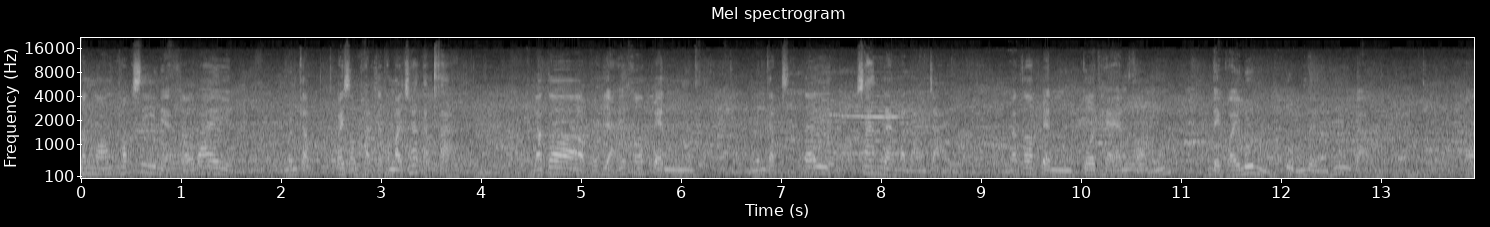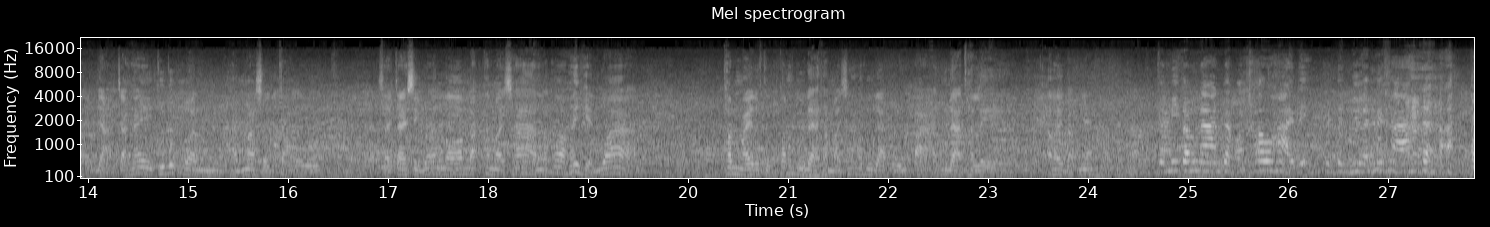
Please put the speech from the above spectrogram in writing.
น้องๆพ็อกซี่เนี่ยเขาได้เหมือนกับไปสัมผัสกับธรรมชาติต่างๆ แล้วก็ผมอยากให้เขาเป็นเหมือนกับได้สร้างแรงบันดาลใจ แล้วก็เป็นตัวแทนของเด็กวัยรุ่นกลุ่มหนึ่งที่แบบอยากจะให้ทุกๆคนหันมาสนใจใส่ใจสิ่งแวดล้อมรักธรรมชาติ แล้วก็ให้เห็นว่าทำไมเราถึงต้องดูแลธรรมชาติดูแลพื้นป่าดูแลทะเลอะไรแบบนี้ครับ จะมีตำนานแบบว่าเข้าหายไปเป็นเดือนๆไหมคะไป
